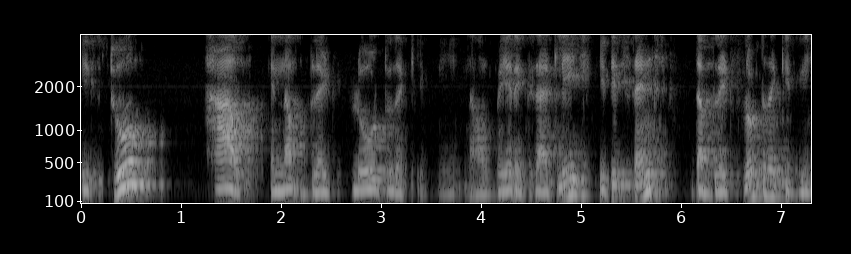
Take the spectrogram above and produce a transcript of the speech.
Is to have enough blood flow to the kidney. Now, where exactly it is sensed? the blood flow to the kidney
